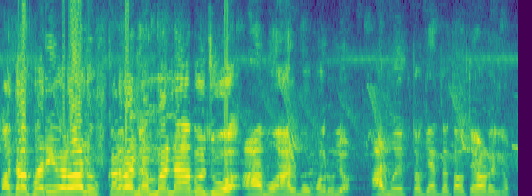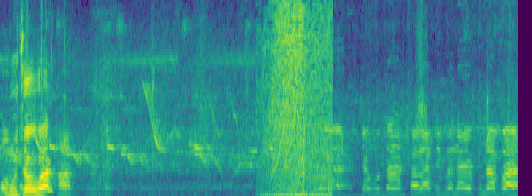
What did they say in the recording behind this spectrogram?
બધા ફરી વળવાનું. કડવા નંબર ના આપો જુઓ હા. હું હાલ હું ફરું લ્યો. હાલ હું એક તો ઘેર જતા હોઉં તો હેડો એટલે પો- હું જઉં, હા? હું. તને તલાટી બનાવ્યો પુનાપા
